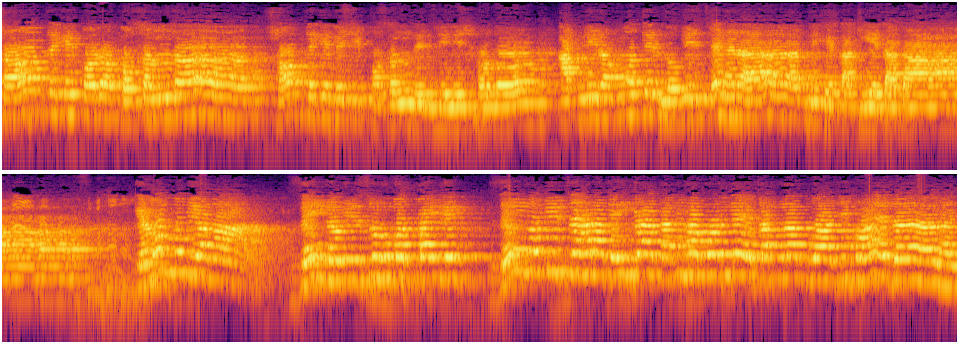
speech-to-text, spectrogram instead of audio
সব থেকে বড় পছন্দ সব থেকে বেশি পছন্দের জিনিস হলো আপনি রহমতের নবীর চেহারার দিকে তাকিয়ে তাকা কেমন নবী আমার? যেই নবীর সুহবত পাইলে যেই নবীর চেহারা দেখা কালিমা পড়লে জান্নাত ওয়াজিব হয়ে যায়।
